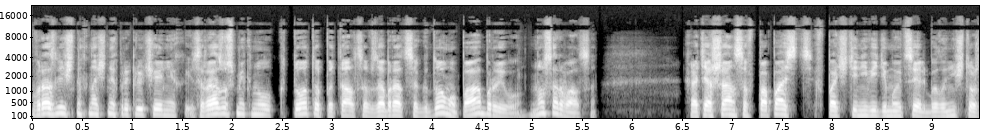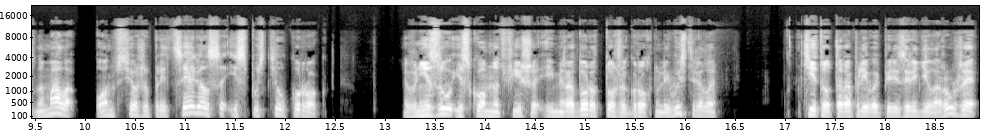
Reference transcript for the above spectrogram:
в различных ночных приключениях и сразу смекнул, кто-то пытался взобраться к дому по обрыву, но сорвался. Хотя шансов попасть в почти невидимую цель было ничтожно мало, он все же прицелился и спустил курок. Внизу из комнат Фиша и Мирадора тоже грохнули выстрелы. Тито торопливо перезарядил оружие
